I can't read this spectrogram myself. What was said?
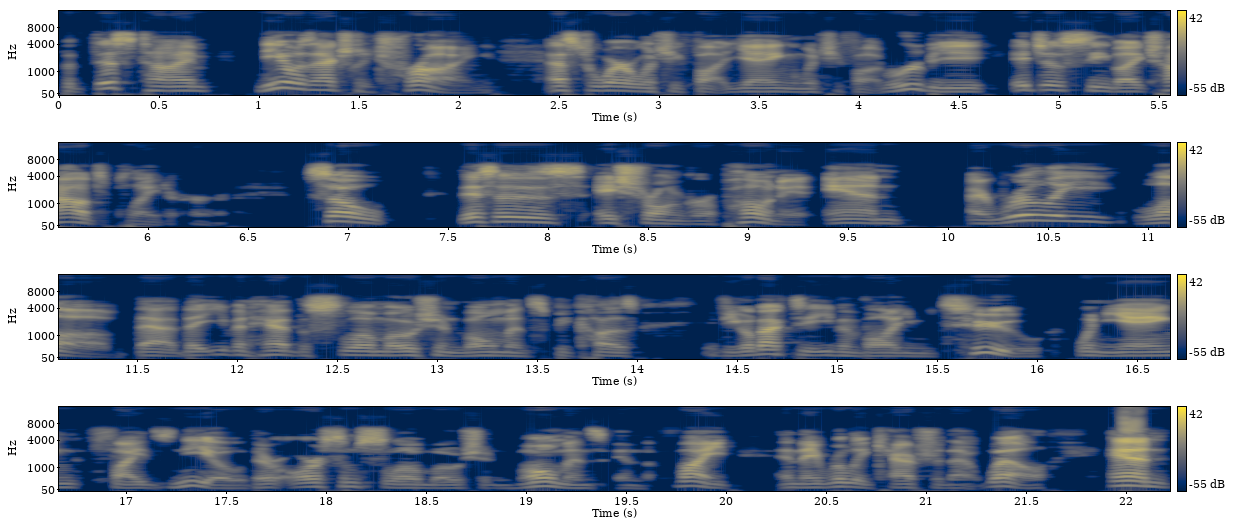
But this time, Neo was actually trying, as to where when she fought Yang and when she fought Ruby, it just seemed like child's play to her. So, this is a stronger opponent, and I really love that they even had the slow motion moments because if you go back to even Volume 2, when Yang fights Neo, there are some slow motion moments in the fight, and they really capture that well. And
